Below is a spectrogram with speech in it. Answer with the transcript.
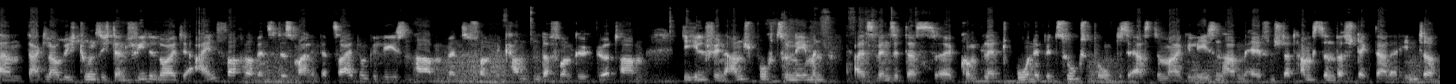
Ähm, da glaube ich, tun sich dann viele Leute einfacher, wenn sie das mal in der Zeitung gelesen haben, wenn sie von Bekannten davon gehört haben, die Hilfe in Anspruch zu nehmen, als wenn sie das äh, komplett ohne Bezugspunkt das erste Mal gelesen haben. Helfen statt Hamstern, was steckt da dahinter?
